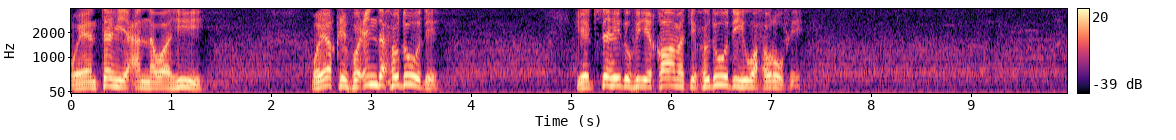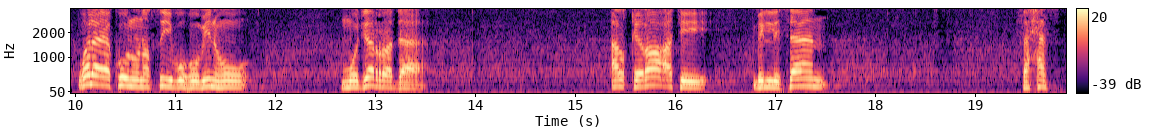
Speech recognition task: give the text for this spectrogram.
وينتهي عن نواهيه ويقف عند حدوده. يجتهد في إقامة حدوده وحروفه. ولا يكون نصيبه منه مجرد القراءة باللسان فحسب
